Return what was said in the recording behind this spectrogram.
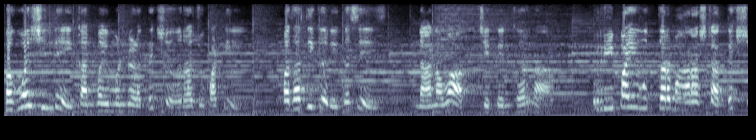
भगवान शिंदे कानबाई मंडळ अध्यक्ष राजू पाटील पदाधिकारी तसेच नाना वाघ चेतन खरनार रिपाई उत्तर महाराष्ट्र अध्यक्ष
